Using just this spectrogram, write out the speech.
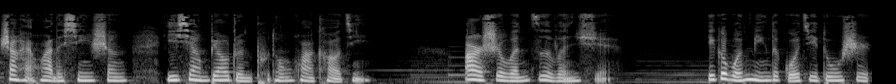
上海话的新生一向标准普通话靠近，二是文字文学。一个文明的国际都市，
